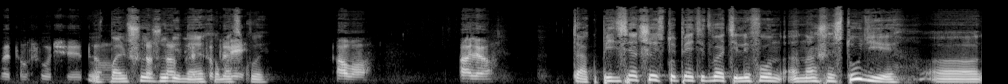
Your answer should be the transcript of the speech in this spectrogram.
в этом случае? Там, в большой жюри на «Эхо Москвы». Алло. Алло. Так, 56-105-2 телефон нашей студии. Э,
